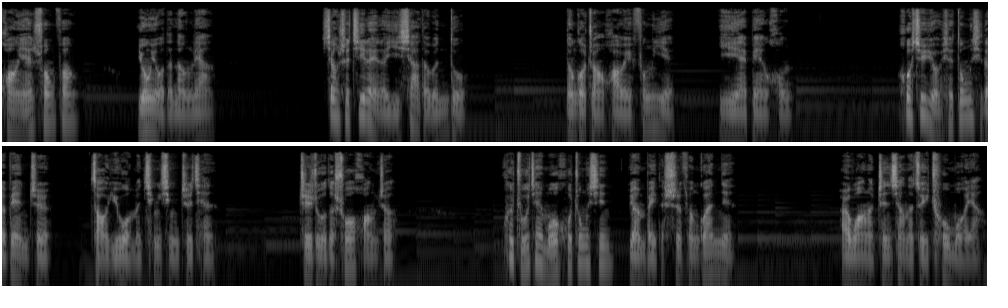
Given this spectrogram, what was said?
谎言双方拥有的能量，像是积累了一夏的温度，能够转化为枫叶，一夜变红。或许有些东西的变质，早于我们清醒之前。执着的说谎者，会逐渐模糊中心原本的世分观念，而忘了真相的最初模样。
